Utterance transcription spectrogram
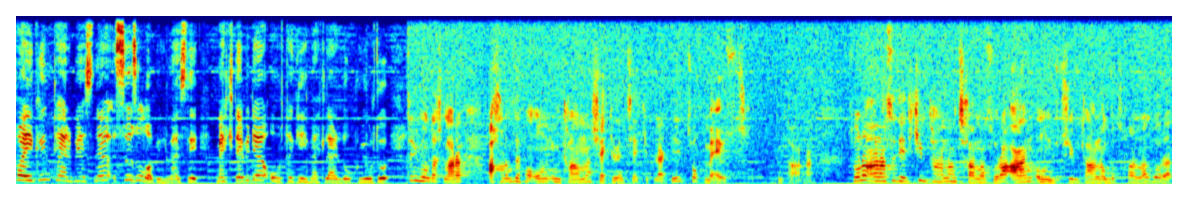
Faiqin tərbiyəsinə söz ola bilməzdi. Məktəbi də orta qiymətlərlə oxuyurdu. Sinif yoldaşları axırıncı dəfə onun imtahandan şəklini çəkiblər. Deyir, çox məyus çıxıb imtahandan. Sonra anası dedi ki, imtahandan çıxandan sonra ayın 13-ü imtahandan bu çıxandan sonra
